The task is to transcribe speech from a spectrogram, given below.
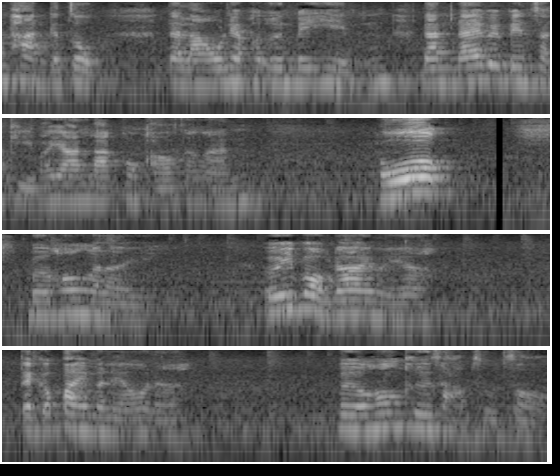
ำผ่านกระจก แต่เราเนี่ยเผอิญไปเห็น ดันได้ไปเป็นสักขีพยานรักของเขาซะงั้นทุกเบอร์ห้องอะไร เอ้ยบอกได้ไหมอะแต่ก็ไปมาแล้วนะ เบอร์ห้องคือสามศูนย์สอง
